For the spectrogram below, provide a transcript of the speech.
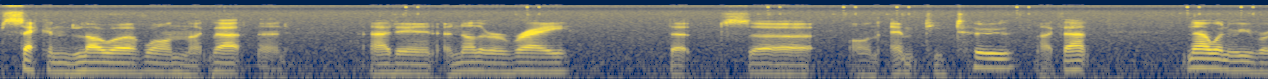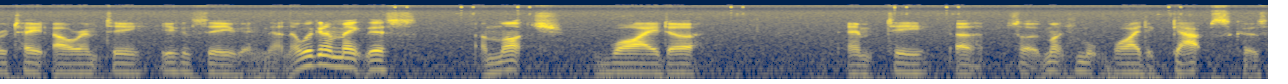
second lower one like that and add in another array that's uh, on empty 2 like that. Now when we rotate our empty you can see you're getting that. Now we're going to make this a much wider empty uh, so much more wider gaps because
